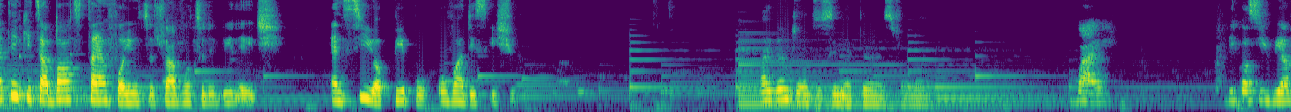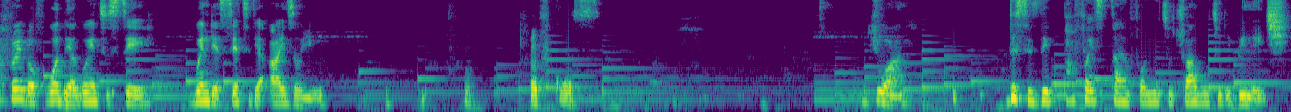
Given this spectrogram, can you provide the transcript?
I think it's about time for you to travel to the village and see your people over this issue. I don't want to see my parents for now. Why? Because you'll be afraid of what they are going to say when they set their eyes on you. Of course. Joan, this is the perfect time for you to travel to the village.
